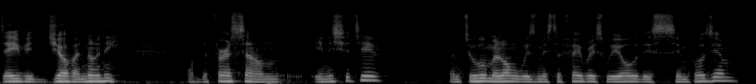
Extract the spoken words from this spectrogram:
David Giovannoni of the First Sound Initiative, and to whom, along with Mr. Fabris, we owe this symposium,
